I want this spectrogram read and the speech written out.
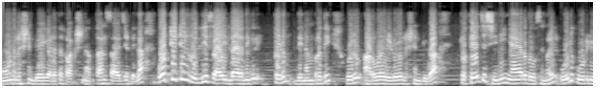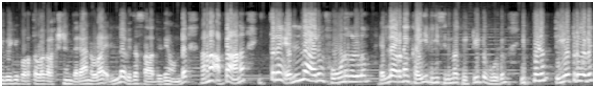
മൂന്ന് ലക്ഷം രൂപയ്ക്ക് അടുത്ത് കളക്ഷൻ എത്താൻ സാധിച്ചിട്ടില്ല. ഒ ടി ടിയിൽ റിലീസായില്ലായിരുന്നെങ്കിൽ ഇപ്പോഴും ദിനംപ്രതി ഒരു അറുപത് എഴുപത് ലക്ഷം രൂപ പ്രത്യേകിച്ച് ശനി ഞായർ ദിവസങ്ങളിൽ ഒരു കോടി രൂപയ്ക്ക് പുറത്തുള്ള കളക്ഷൻ വരാനുള്ള എല്ലാവിധ സാധ്യതയുണ്ട്. കാരണം അതാണ് ഇത്രയും എല്ലാവരും ഫോണുകളിലും എല്ലാവരുടെയും കയ്യിൽ ഈ സിനിമ കിട്ടിയിട്ട് പോലും ഇപ്പോഴും തിയേറ്ററുകളിൽ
